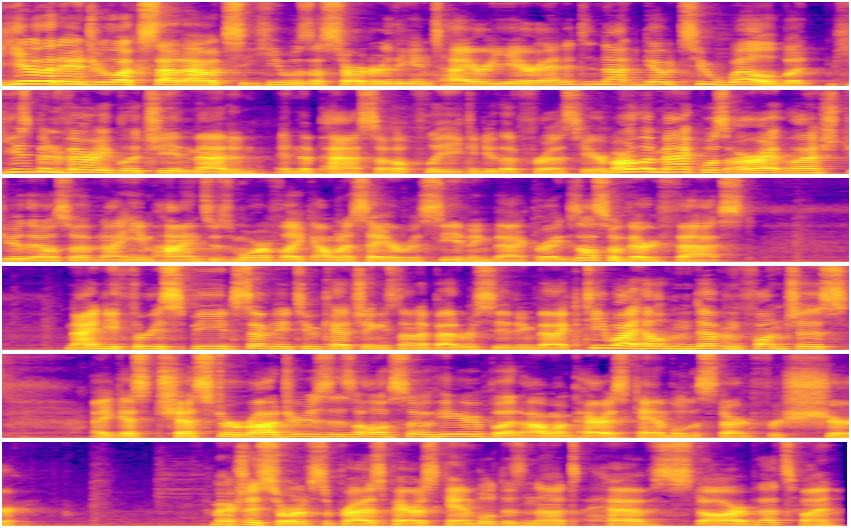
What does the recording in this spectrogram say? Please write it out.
The year that Andrew Luck sat out, he was a starter the entire year, and it did not go too well, but he's been very glitchy in Madden in the past, so hopefully he can do that for us here. Marlon Mack was alright last year. They also have Nyheim Hines, who's more of like, I want to say a receiving back, right? He's also very fast. 93 speed, 72 catching. He's not a bad receiving back. T.Y. Hilton, Devin Funchess. I guess Chester Rogers is also here, but I want Parris Campbell to start for sure. I'm actually sort of surprised Parris Campbell does not have star, but that's fine.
